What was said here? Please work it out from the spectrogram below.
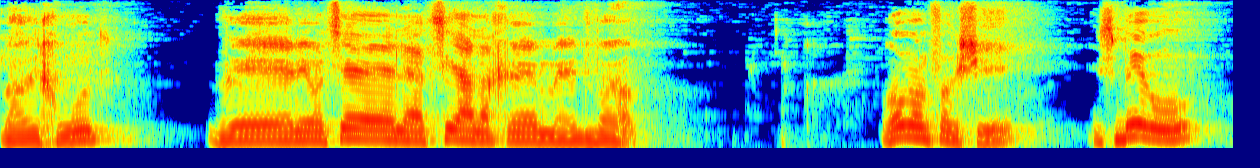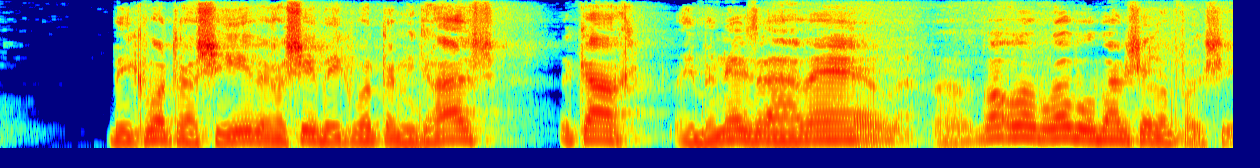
באריכות ואני רוצה להציע לכם את דבריו. רוב המפרשים הסבירו בעקבות רש"י ורש"י בעקבות המדרש וכך אבן עזרא ורוב רוב רובם של המפרשים.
